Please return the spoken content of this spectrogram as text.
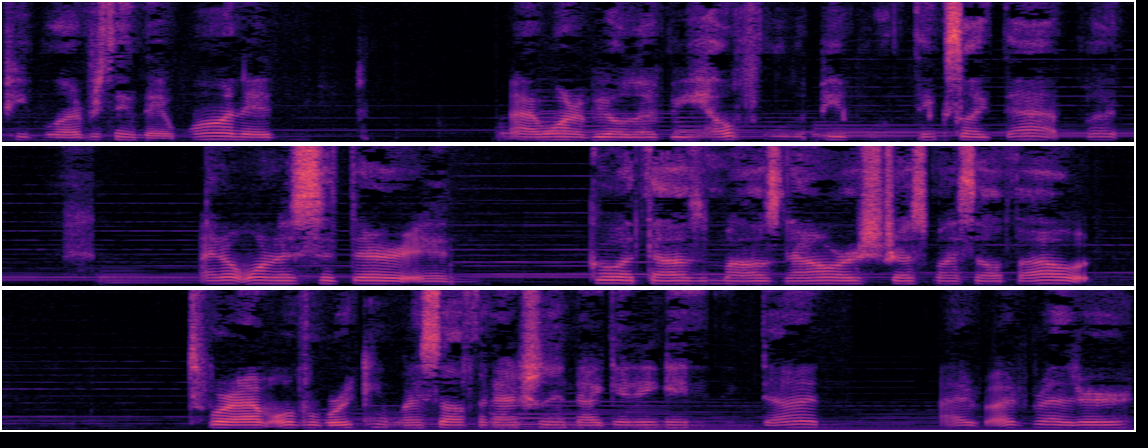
people everything they wanted. I want to be able to be helpful to people and things like that, but I don't want to sit there and go a thousand miles an hour, stress myself out to where I'm overworking myself and actually not getting anything done. I'd, I'd rather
